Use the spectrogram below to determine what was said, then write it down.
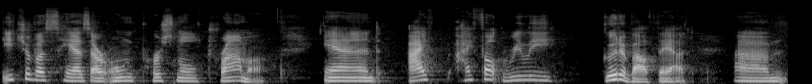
each of us has our own personal trauma. And I, I felt really good about that. Um,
